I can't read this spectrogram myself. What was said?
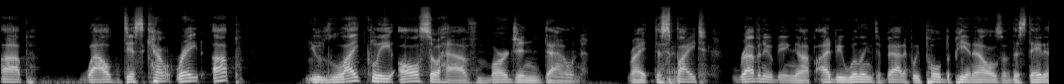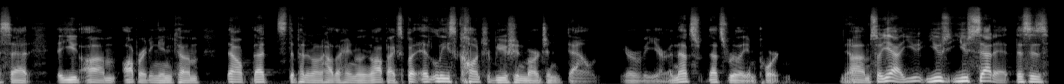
up, while discount rate up, you mm. likely also have margin down, right? Despite right. revenue being up, I'd be willing to bet if we pulled the P&Ls of this data set that you um, operating income, now that's dependent on how they're handling OPEX, but at least contribution margin down year over year. And that's, that's really important. Yeah. Um, so yeah, you, you, you said it. This is,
